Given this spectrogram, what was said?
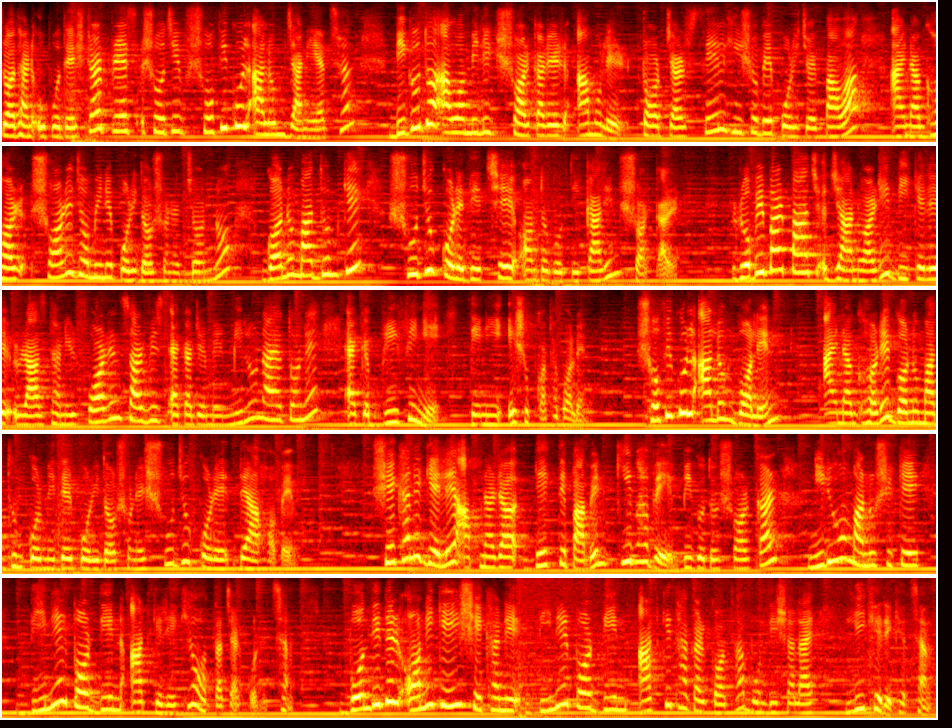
প্রধান উপদেষ্টার প্রেস সচিব শফিকুল আলম জানিয়েছেন, বিগত আওয়ামী লীগ সরকারের আমলের টর্চার সেল হিসেবে পরিচয় পাওয়া আয়নাঘর সরেজমিনে পরিদর্শনের জন্য গণমাধ্যমকে সুযোগ করে দিচ্ছে অন্তর্বর্তীকালীন সরকার। রবিবার পাঁচ জানুয়ারি বিকেলে রাজধানীর ফরেন সার্ভিস একাডেমির মিলনায়তনে এক ব্রিফিংয়ে তিনি এসব কথা বলেন। শফিকুল আলম বলেন আয়নাঘরে গণমাধ্যম কর্মীদের পরিদর্শনের সুযোগ করে দেয়া হবে। সেখানে গেলে আপনারা দেখতে পাবেন কীভাবে বিগত সরকার নিরীহ মানুষকে দিনের পর দিন আটকে রেখে অত্যাচার করেছেন বন্দীদের অনেকেই সেখানে দিনের পর দিন আটকে থাকার কথা বন্দিশালায় লিখে রেখেছেন।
